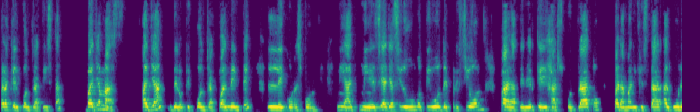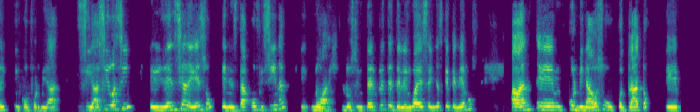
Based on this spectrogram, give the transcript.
para que el contratista vaya más allá de lo que contractualmente le corresponde. Ni, ni ese haya sido un motivo de presión para tener que dejar su contrato, para manifestar alguna inconformidad. Si ha sido así, evidencia de eso en esta oficina eh, no hay. Los intérpretes de lengua de señas que tenemos han em, culminado su contrato eh,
